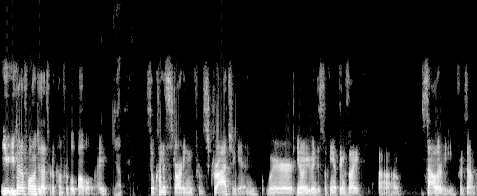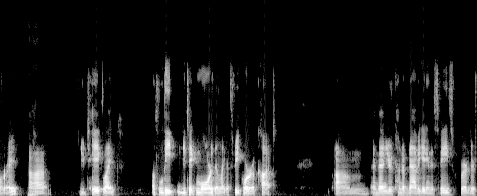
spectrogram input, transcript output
you you kind of fall into that sort of comfortable bubble, right? Yep. So kind of starting from scratch again, where you know even just looking at things like uh, salary, for example, right? Mm-hmm. Uh, you take like at least you take more than like a three quarter cut, um, and then you're kind of navigating the space where there's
